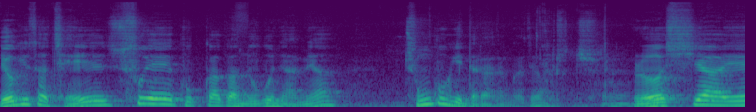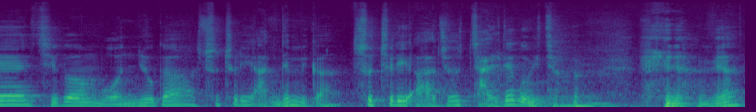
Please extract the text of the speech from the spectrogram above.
여기서 제일 수혜 국가가 누구냐면 중국이더라는 거죠. 그렇죠. 러시아에 지금 원유가 수출이 안 됩니까? 수출이 아주 잘 되고 있죠. 왜냐하면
